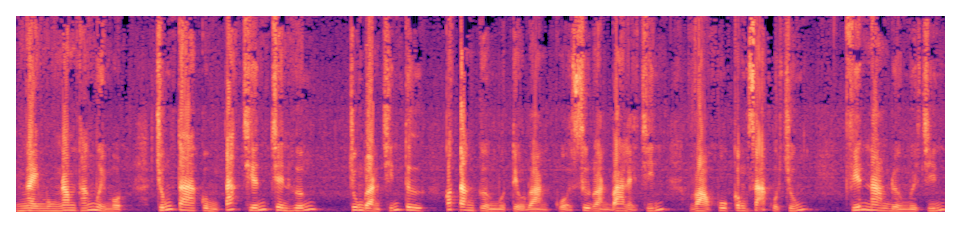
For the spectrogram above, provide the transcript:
Ngày mùng 5 tháng 11, chúng ta cùng tác chiến trên hướng Trung đoàn 94 có tăng cường một tiểu đoàn của sư đoàn 309 vào khu công xã của chúng, phía nam đường 19.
